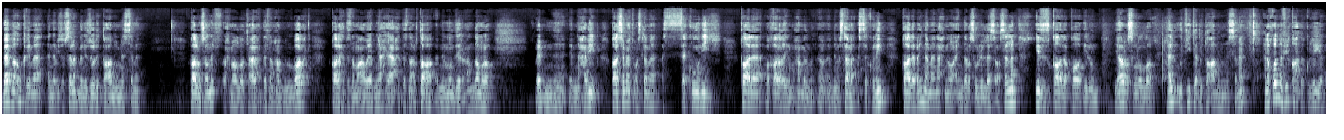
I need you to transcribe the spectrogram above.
باب ما أكرم النبي صلى الله عليه وسلم بنزول الطعام من السماء. قال المصنف رحمه الله تعالى حدثنا محمد بن مبارك قال حدثنا معاوية بن يحيى حدثنا أرطاء بن المنذر عن ضمرة ابن, ابن حبيب. قال سمعت مسلمة السكوني. قال وقال غير محمد بن مسلمة السكوني قال بينما نحن عند رسول الله صلى الله عليه وسلم إذ قال قائل يا رسول الله هل أتيت بطعام من السماء؟ إحنا قلنا في قاعدة كلية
